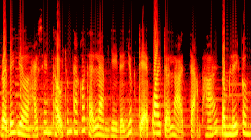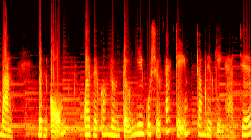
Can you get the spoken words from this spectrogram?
vậy bây giờ hãy xem thử chúng ta có thể làm gì để giúp trẻ quay trở lại trạng thái tâm lý cân bằng, bình ổn, quay về con đường tự nhiên của sự phát triển trong điều kiện hạn chế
